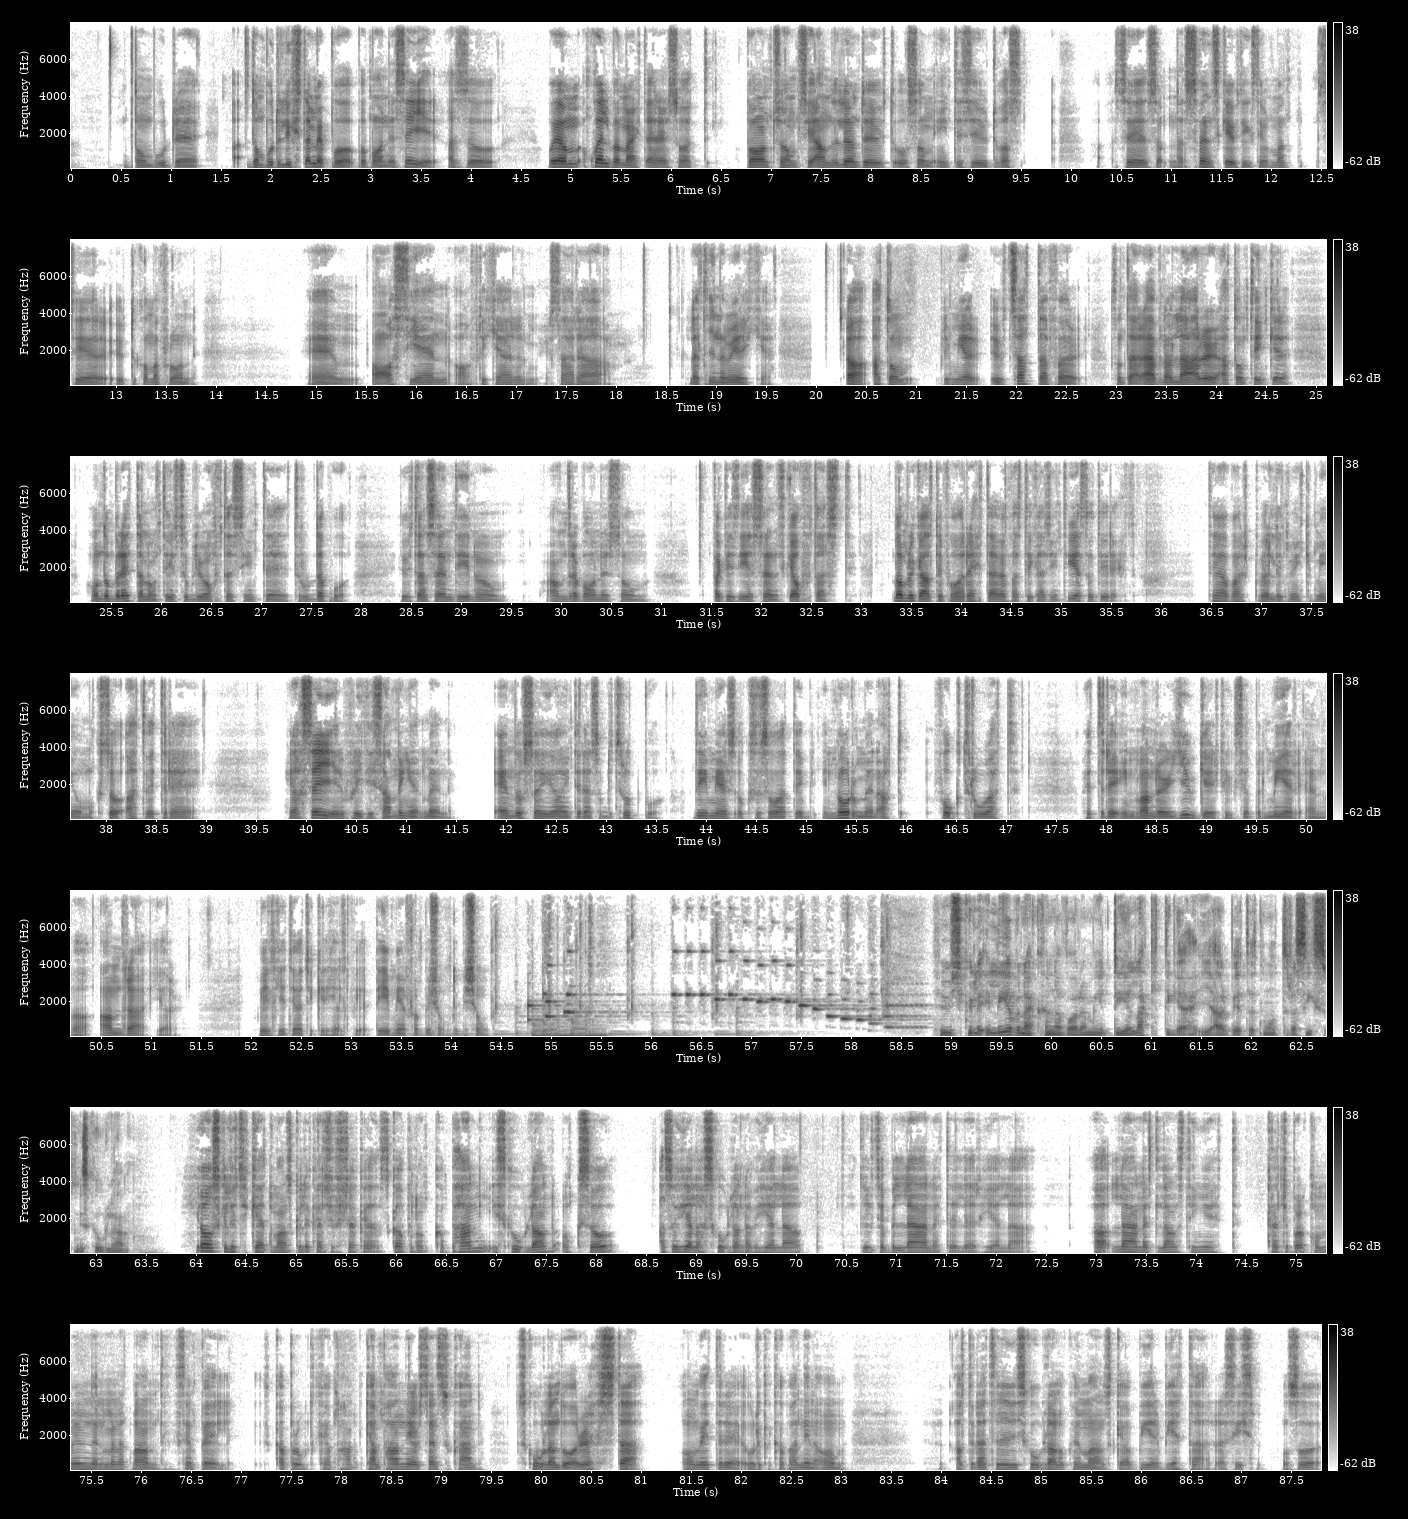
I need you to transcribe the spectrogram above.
De borde, de borde lyssna mer på vad barnen säger. Alltså, vad jag själv har märkt är så att barn som ser annorlunda ut och som inte ser ut att ser som, svenska ut till exempel. Man ser ut att komma från eh, Asien, Afrika så här, Latinamerika ja, att de blir mer utsatta för sånt där. Även av lärare, att de tänker om de berättar någonting så blir de oftast inte trodda på. Utan sen det är de andra barnen som faktiskt är svenska oftast. De brukar alltid få ha rätt, även fast det kanske inte är så direkt. Det har jag varit väldigt mycket med om också. Att vet du jag säger politiskt sanningen men ändå så är jag inte den som blir trodd på. Det är mer också så att det är normen att folk tror att vet du, invandrare ljuger till exempel mer än vad andra gör. Vilket jag tycker är helt fel. Det är mer från person till person. Hur skulle eleverna kunna vara mer delaktiga i arbetet mot rasism i skolan? Jag skulle tycka att man skulle kanske försöka skapa någon kampanj i skolan också. Alltså hela skolan över hela till exempel länet eller hela ja, länet, landstinget, kanske bara kommunen men att man till exempel skapar olika kampanjer och sen så kan skolan då rösta om vet det, olika kampanjerna om alternativ i skolan och hur man ska bearbeta rasism. Och så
